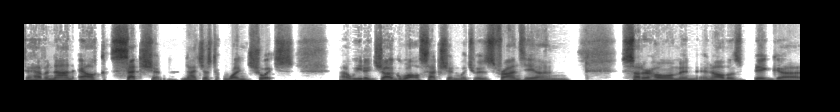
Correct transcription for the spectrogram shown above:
to have a non alc section, not just one choice. Uh, we had a jug wall section, which was Franzia and Sutter Home and, and all those big uh,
